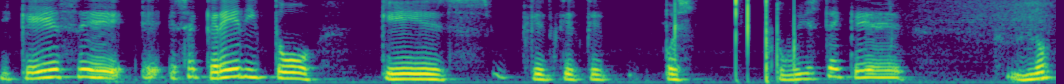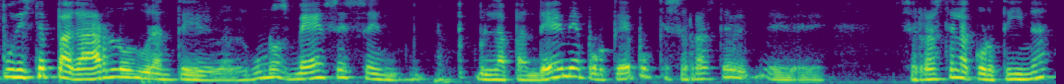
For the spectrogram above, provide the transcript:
y que ese, e, ese crédito que, es, que, pues tuviste que no pudiste pagarlo durante algunos meses en la pandemia, ¿por qué? Porque cerraste, eh, cerraste la cortina.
